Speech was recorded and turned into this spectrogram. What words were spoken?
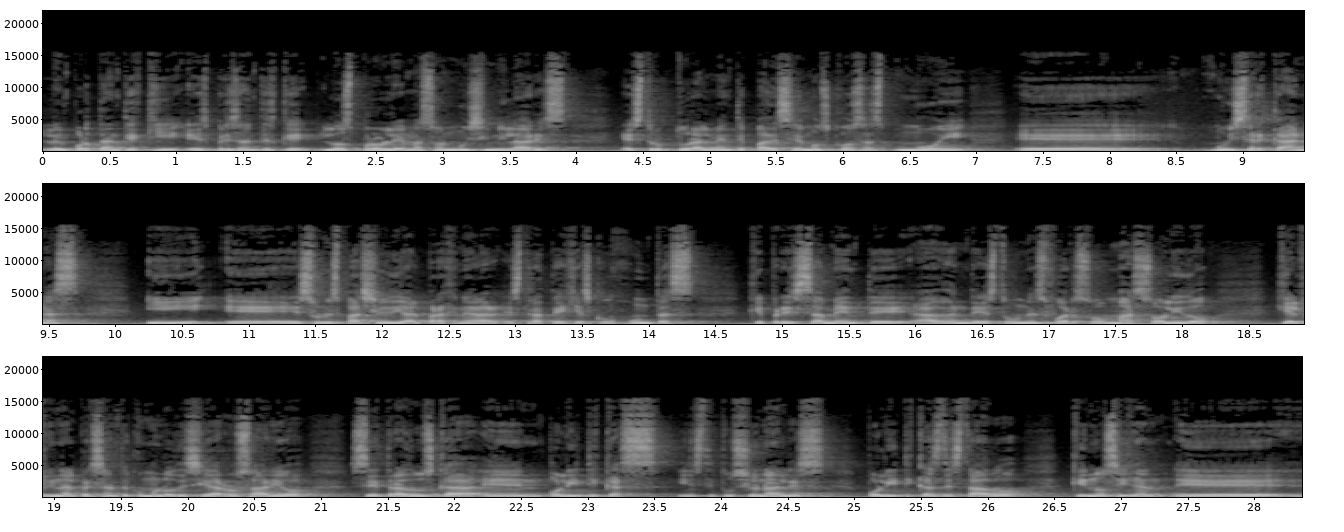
Lo importante aquí es precisamente que los problemas son muy similares, estructuralmente padecemos cosas muy, eh, muy cercanas y eh, es un espacio ideal para generar estrategias conjuntas que precisamente hagan de esto un esfuerzo más sólido que al final, precisamente como lo decía Rosario, se traduzca en políticas institucionales, políticas de Estado, que no sigan eh,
